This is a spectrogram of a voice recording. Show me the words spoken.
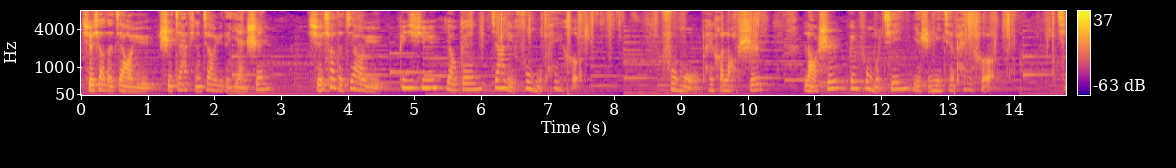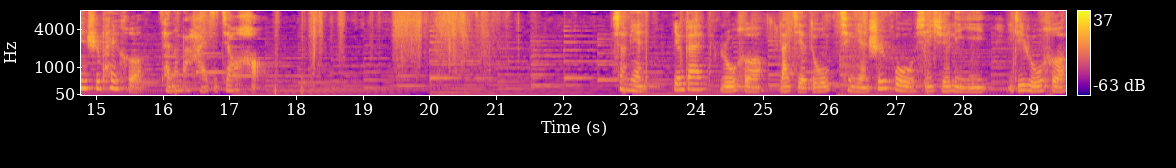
学校的教育是家庭教育的延伸，学校的教育必须要跟家里父母配合，父母配合老师，老师跟父母亲也是密切配合。亲师配合，才能把孩子教好。下面应该如何来解读“请严师傅习学礼仪”，以及如何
